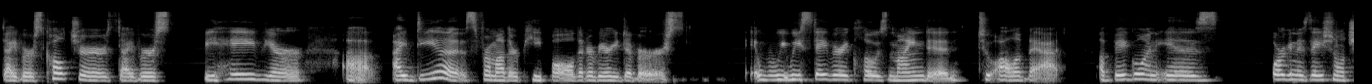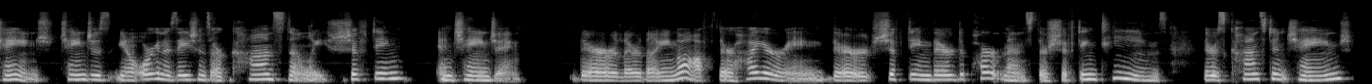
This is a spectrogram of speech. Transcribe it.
diverse cultures, diverse behavior, uh, ideas from other people that are very diverse. We, we stay very closed minded to all of that. A big one is organizational change. Changes you know organizations are constantly shifting and changing. They're they're laying off they're hiring they're shifting their departments they're shifting teams. There's constant change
